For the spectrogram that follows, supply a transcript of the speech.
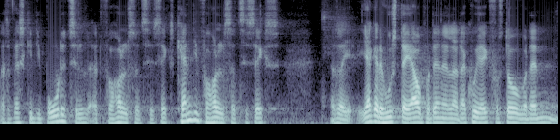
altså hvad skal de bruge det til at forholde sig til sex? Kan de forholde sig til sex? Altså, jeg kan da huske, da jeg var på den alder, der kunne jeg ikke forstå, hvordan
